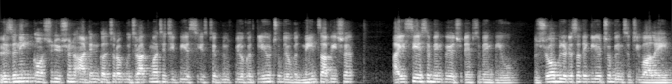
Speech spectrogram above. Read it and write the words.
reasoning constitution art and culture of ગુજરાતમાં છે. જીપીએસસી સ્ટેપ બે વખત ક્લિયર છું બે વખત મેઇન્સ આપી છે. આઈસીએસએ બેંક પીએચ એચડીએફસી બેંક પીયુ જોબ લેટર સાથે ક્લિયર છું બિન office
